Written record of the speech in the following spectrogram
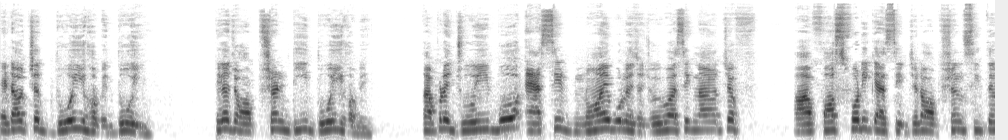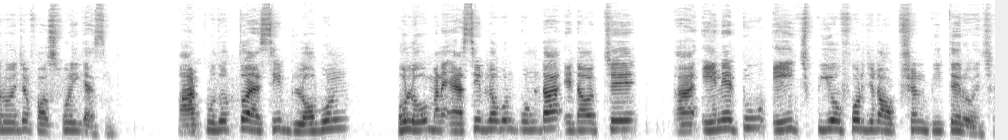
এটা হচ্ছে দই হবে, দই। ঠিক আছে অপশন ডি দই হবে। তারপরে জৈব অ্যাসিড নয় বলেছে, জৈব অ্যাসিড নয় হচ্ছে ফসফরিক অ্যাসিড, যেটা অপশন সিতে রয়েছে, ফসফরিক অ্যাসিড। আর প্রদত্ত অ্যাসিড লবণ হলো মানে অ্যাসিড লবণ কোনটা? এটা হচ্ছে NA two H PO four যেটা অপশন বিতে রয়েছে।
